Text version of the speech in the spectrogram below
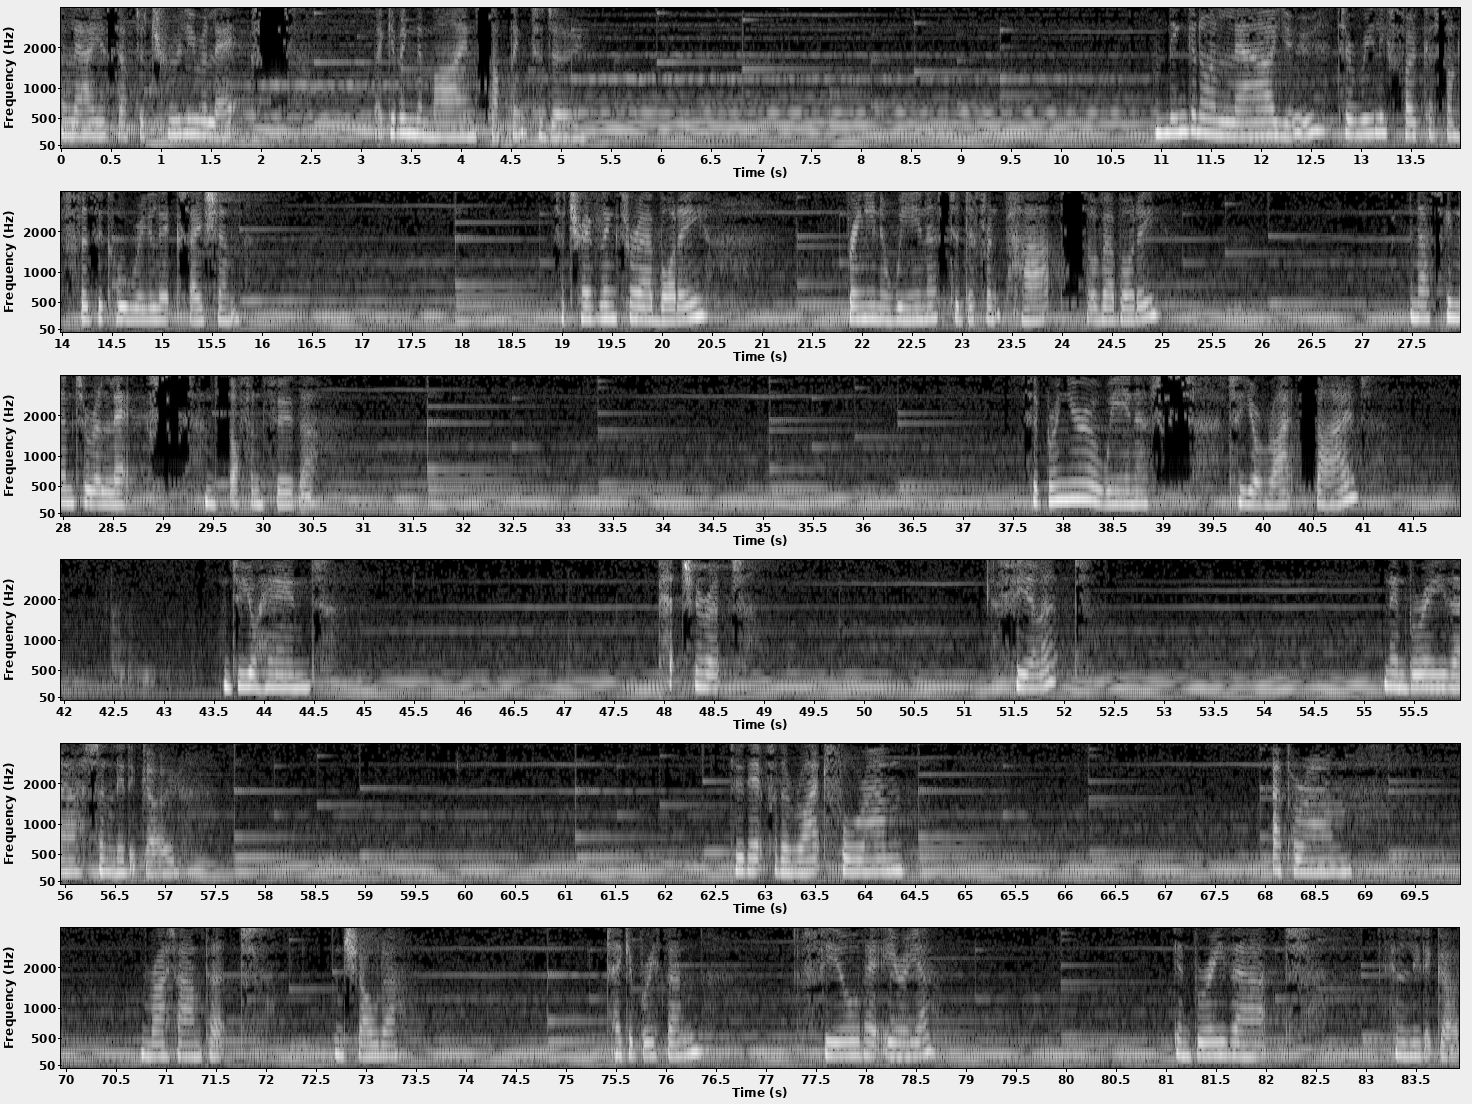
allow yourself to truly relax by giving the mind something to do. I'm then going to allow you to really focus on physical relaxation. So, traveling through our body, bringing awareness to different parts of our body and asking them to relax and soften further. So bring your awareness to your right side and to your hand. Picture it, feel it, and then breathe out and let it go. Do that for the right forearm, upper arm, right armpit, and shoulder. Take a breath in, feel that area, then breathe out and let it go.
